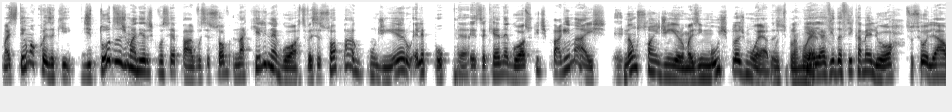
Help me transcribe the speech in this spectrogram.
mas tem uma coisa que, de todas as maneiras que você é pago, você só, naquele negócio, você só pago com dinheiro, ele é pouco. É. Esse aqui é negócio que te paguem mais. Não só em dinheiro, mas em múltiplas moedas. Múltiplas E moedas. aí a vida fica melhor. Se você olhar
